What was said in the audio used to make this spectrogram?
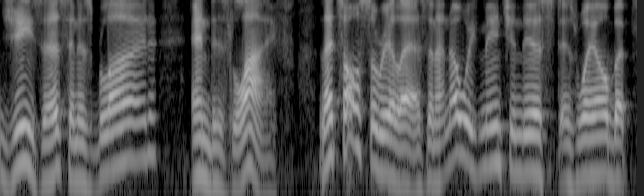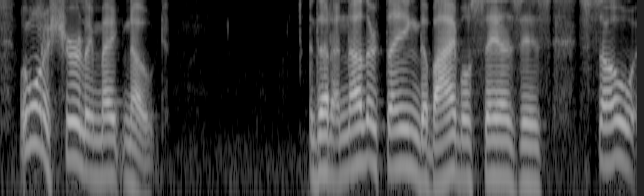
Jesus and His blood and His life, let's also realize, and I know we've mentioned this as well, but we want to surely make note that another thing the Bible says is so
